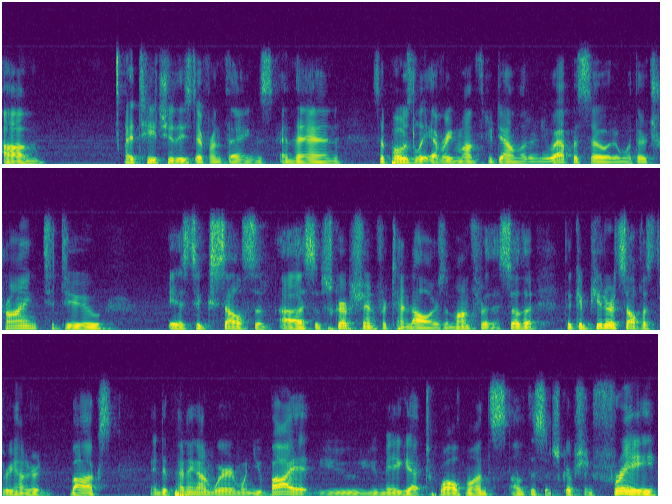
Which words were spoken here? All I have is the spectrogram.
Um, I teach you these different things, and then supposedly every month you download a new episode. And what they're trying to do is to sell sub, uh, subscription for ten dollars a month for this. So the the computer itself is three hundred bucks, and depending on where and when you buy it, you you may get twelve months of the subscription free.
